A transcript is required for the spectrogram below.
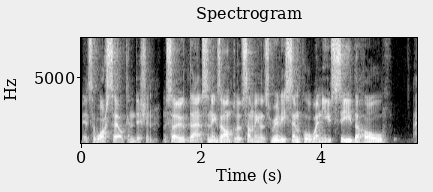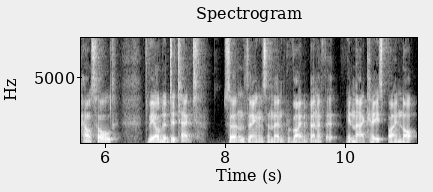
It's a wash sale condition. So that's an example of something that's really simple when you see the whole household to be able to detect certain things and then provide a benefit, in that case, by not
